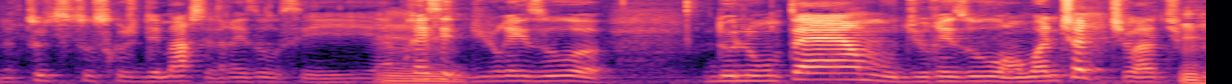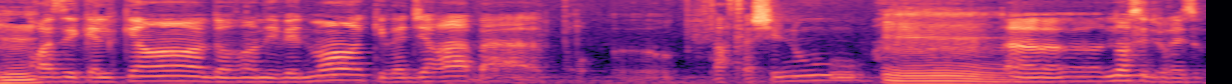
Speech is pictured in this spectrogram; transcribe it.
Le- tout, tout ce que je démarche, c'est le réseau. C'est après, Hmm. c'est du réseau euh, de long terme ou du réseau en one shot. Tu vois, tu peux Mhm. croiser quelqu'un dans un événement qui va dire ah bah on peut faire ça chez nous. Mmh. Euh, non, c'est du réseau.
